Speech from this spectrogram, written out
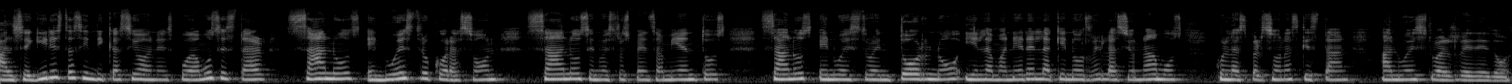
al seguir estas indicaciones podamos estar sanos en nuestro corazón, sanos en nuestros pensamientos, sanos en nuestro entorno y en la manera en la que nos relacionamos con las personas que están a nuestro alrededor.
